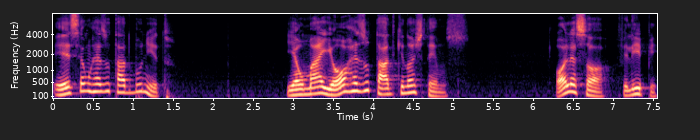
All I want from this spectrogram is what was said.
esse é um resultado bonito. E é o maior resultado que nós temos. Olha só, Felipe,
